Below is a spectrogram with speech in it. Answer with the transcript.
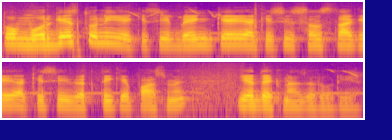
तो मोर्गेज तो नहीं है, किसी बैंक के या किसी संस्था के या किसी व्यक्ति के पास में ये देखना ज़रूरी है।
